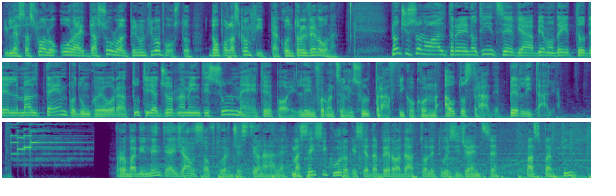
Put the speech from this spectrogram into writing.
Il Sassuolo ora è da solo al penultimo posto dopo la sconfitta contro il Verona. Non ci sono altre notizie, vi abbiamo detto del maltempo, dunque ora tutti gli aggiornamenti sul meteo e poi le informazioni sul traffico con autostrade per l'Italia. Probabilmente hai già un software gestionale, ma sei sicuro che sia davvero adatto alle tue esigenze? Passepartout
